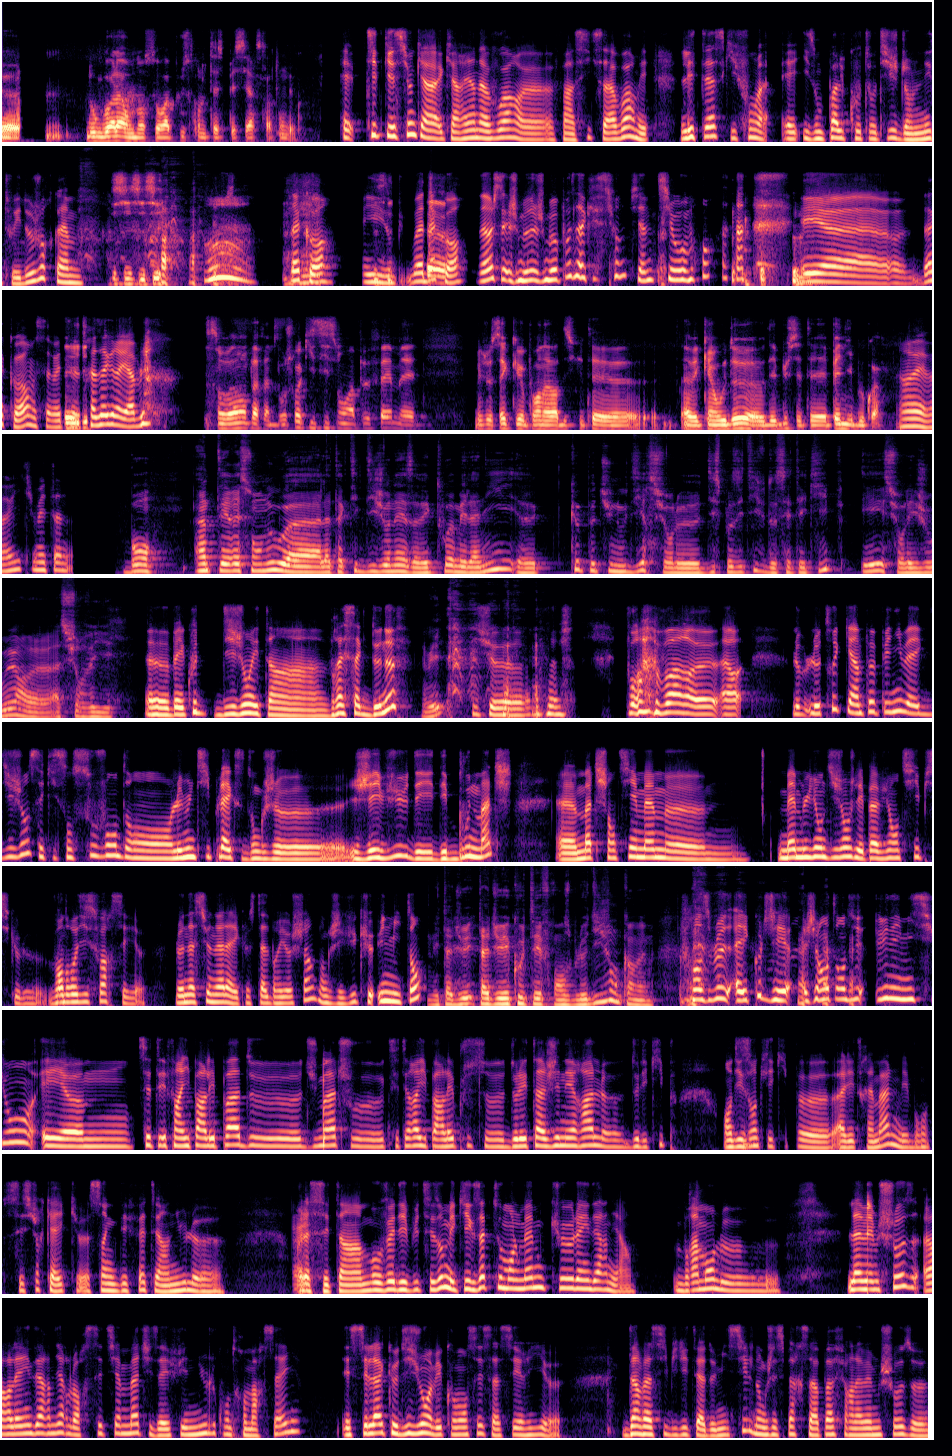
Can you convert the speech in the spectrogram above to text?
donc voilà, on en saura plus quand le test PCR sera tombé. Eh, petite question qui a, rien à voir, euh, enfin si ça a à voir, mais les tests qu'ils font, eh, ils n'ont pas le coton-tige dans le nez tous les deux jours quand même. Si, si, si. Oh, d'accord. d'accord. je, me, pose la question depuis un petit moment. Et euh, d'accord, ça va être très agréable. Ils sont vraiment pas fans. Bon, je crois qu'ils s'y sont un peu faits, mais, mais je sais que pour en avoir discuté euh, avec un ou deux, au début, c'était pénible. quoi. Ouais, bah oui, tu m'étonnes. Bon, Intéressons-nous à la tactique dijonnaise avec toi, Mélanie. Euh, que peux-tu nous dire sur le dispositif de cette équipe et sur les joueurs euh, à surveiller? Euh, bah écoute, Dijon est un vrai sac de neuf. Oui. pour avoir. alors, le, truc qui est un peu pénible avec Dijon, c'est qu'ils sont souvent dans le multiplex. Donc, j'ai vu des, des bouts de match, match chantier, même, même Lyon-Dijon, je ne l'ai pas vu entier, puisque le vendredi soir, c'est le national avec le Stade Briochin, donc j'ai vu qu'une mi-temps. Mais t'as dû, as dû écouter France Bleu Dijon quand même. France Bleu, ah, écoute, j'ai entendu une émission et euh, c'était, enfin, il parlait pas de, du match, euh, etc. Il parlait plus euh, de l'état général de l'équipe en disant que l'équipe allait très mal. Mais bon, c'est sûr qu'avec cinq défaites et un nul, voilà, c'est un mauvais début de saison, mais qui est exactement le même que l'année dernière. Vraiment le, la même chose. Alors l'année dernière, leur septième match, ils avaient fait nul contre Marseille. Et c'est là que Dijon avait commencé sa série euh, d'invincibilité à domicile. Donc j'espère que ça va pas faire la même chose euh,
